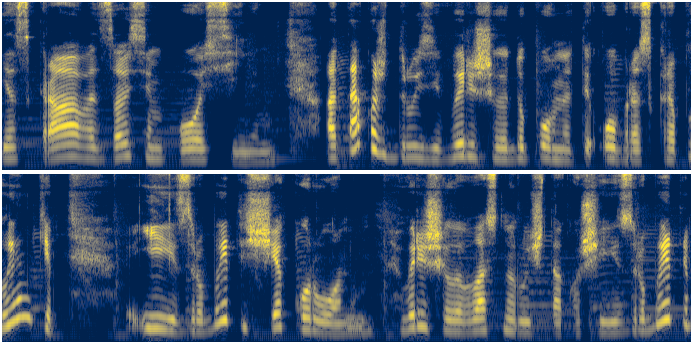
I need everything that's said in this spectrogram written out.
яскраве, зовсім по. А також, друзі, вирішили доповнити образ краплинки і зробити ще корону. Вирішили власноруч також її зробити.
